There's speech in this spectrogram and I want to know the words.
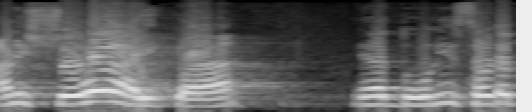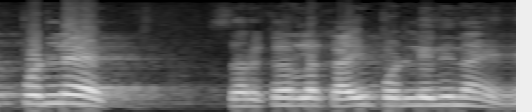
आणि शववाहिका या दोन्ही सडत पडल्या आहेत. सरकारला काही पडलेली नाही.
